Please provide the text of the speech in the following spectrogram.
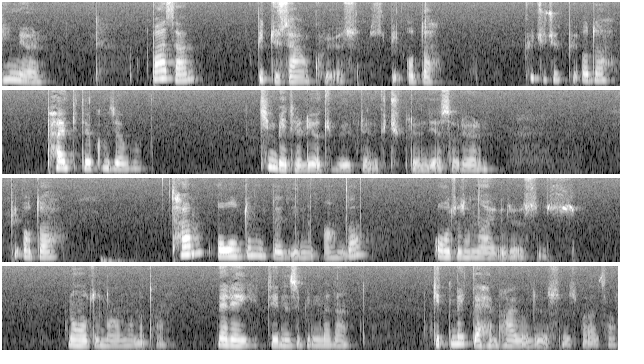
bilmiyorum. Bazen bir düzen kuruyorsunuz. Bir oda. Küçücük bir oda. Belki de kocaman. Kim belirliyor ki büyüklüğünü küçüklüğünü diye soruyorum. Bir oda. Tam oldum dediğiniz anda odadan ayrılıyorsunuz. Ne olduğunu anlamadan. Nereye gittiğinizi bilmeden. Gitmekle hemhal oluyorsunuz bazen.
